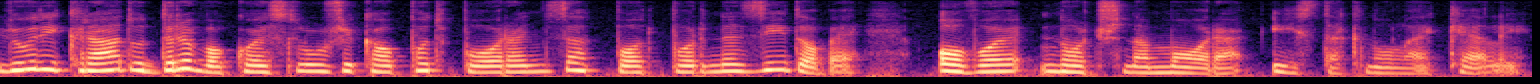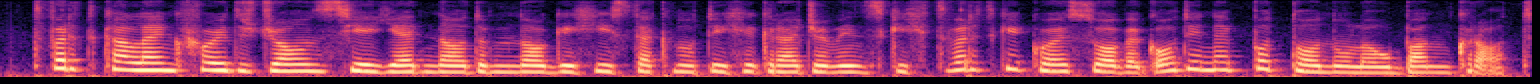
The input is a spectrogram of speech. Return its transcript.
Ljudi kradu drvo koje služi kao potporanj za potporne zidove. Ovo je noćna mora, istaknula je Kelly. Tvrtka Langford Jones je jedna od mnogih istaknutih građevinskih tvrtki koje su ove godine potonule u bankrot.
